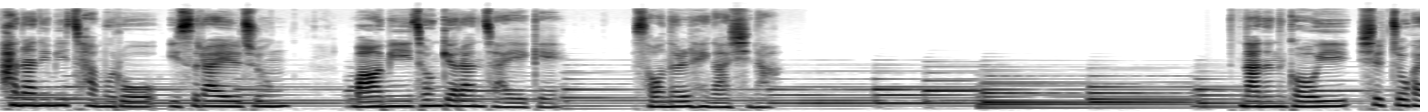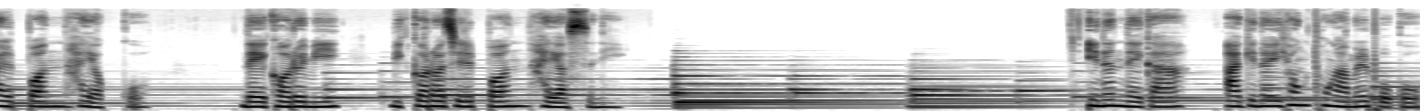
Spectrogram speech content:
하나님이 참으로 이스라엘 중 마음이 정결한 자에게 선을 행하시나. 나는 거의 실족할 뻔하였고 내 걸음이 미끄러질 뻔하였으니. 이는 내가 악인의 형통함을 보고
